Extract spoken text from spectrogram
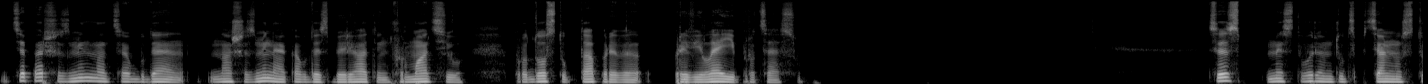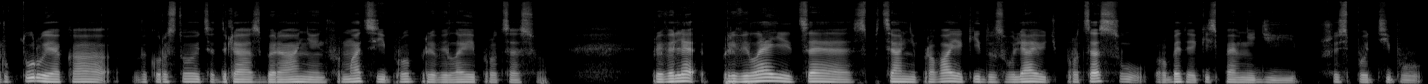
І це перша зміна, це буде наша зміна, яка буде зберігати інформацію про доступ та привілеї процесу. Це ми створюємо тут спеціальну структуру, яка використовується для зберігання інформації про привілеї процесу. Привіле- Привілеї це спеціальні права, які дозволяють процесу робити якісь певні дії. Щось по типу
